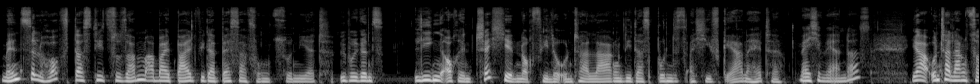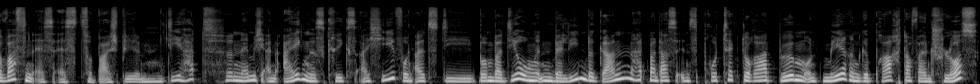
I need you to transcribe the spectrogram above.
Menzel hofft, dass die Zusammenarbeit bald wieder besser funktioniert. Übrigens liegen auch in Tschechien noch viele Unterlagen, die das Bundesarchiv gerne hätte. Welche wären das? Ja, Unterlagen zur Waffen-SS zum Beispiel. Die hat nämlich ein eigenes Kriegsarchiv und als die Bombardierungen in Berlin begannen, hat man das ins Protektorat Böhmen und Mähren gebracht auf ein Schloss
